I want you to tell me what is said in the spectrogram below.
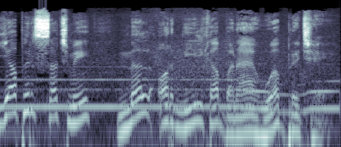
या फिर सच में नल और नील का बनाया हुआ ब्रिज है।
